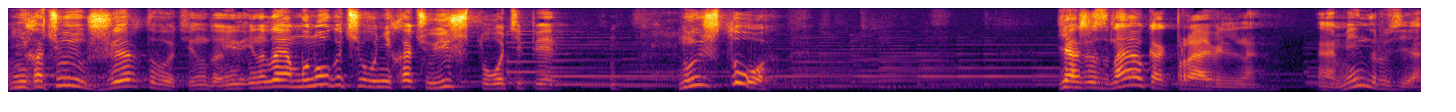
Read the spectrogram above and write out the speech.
Не хочу жертвовать. Иногда, иногда я много чего не хочу. И что теперь? Ну и что? Я же знаю, как правильно. Аминь, друзья.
